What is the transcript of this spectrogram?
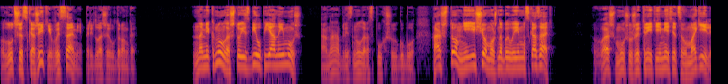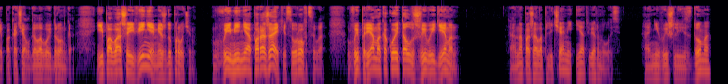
Лучше скажите вы сами, предложил Дронга. Намекнула, что избил пьяный муж. Она облизнула распухшую губу. А что мне еще можно было ему сказать? Ваш муж уже третий месяц в могиле, покачал головой Дронга. И по вашей вине, между прочим. «Вы меня поражаете, Суровцева! Вы прямо какой-то лживый демон!» Она пожала плечами и отвернулась. Они вышли из дома,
